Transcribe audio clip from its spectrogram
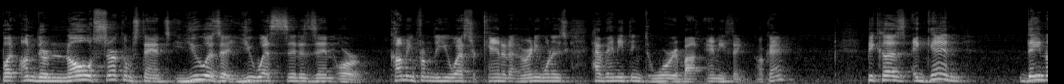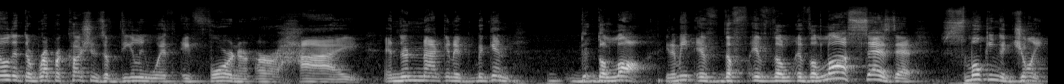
But under no circumstance, you as a US citizen or coming from the US or Canada or anyone else have anything to worry about anything. Okay? Because again they know that the repercussions of dealing with a foreigner are high and they're not going to again the, the, law you know what i mean? If the if the if the law says that smoking a joint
